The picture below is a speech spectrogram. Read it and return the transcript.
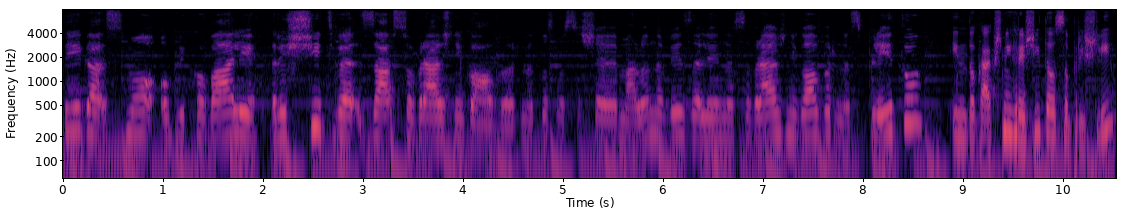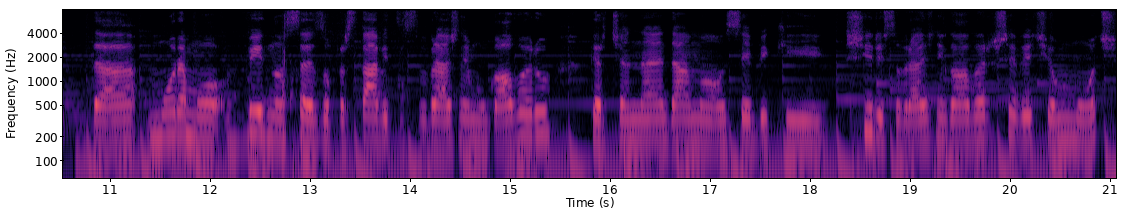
tega smo oblikovali rešitve za sovražni govor. Na to smo se še malo navezali na sovražni govor na spletu. In do kakšnih rešitev so prišli? Da moramo vedno se zoprstaviti sovražnemu govoru, ker če ne damo osebi, ki širi sovražni govor, še večjo moč,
